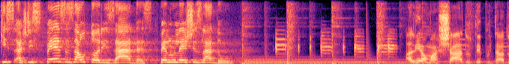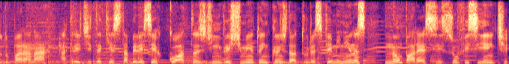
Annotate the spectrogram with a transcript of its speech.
que as despesas autorizadas pelo legislador. Aliel Machado, deputado do Paraná, acredita que estabelecer cotas de investimento em candidaturas femininas não parece suficiente.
